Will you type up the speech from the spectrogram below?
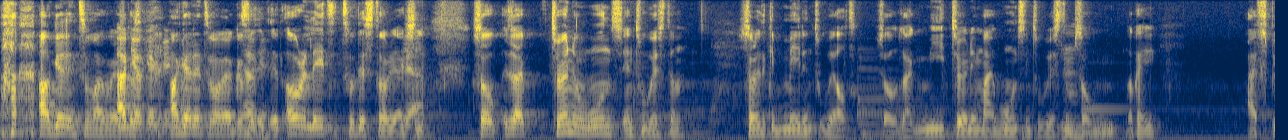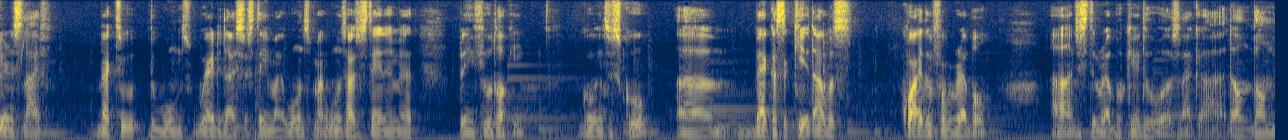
I'll get into my work. Okay, okay, okay, I'll cool. get into my work because Okay. it, it all relates to this story actually. So it's like turning wounds into wisdom, so that it can be made into wealth. So like me turning my wounds into wisdom. So okay, I've experienced life. Back to the wounds. Where did I sustain my wounds? My wounds I sustained them at playing field hockey, going to school. Um, back as a kid, I was quite of a rebel. Uh, just a rebel kid who was like, uh, don't, don't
